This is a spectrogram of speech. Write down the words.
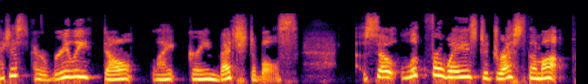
I just, I really don't like green vegetables. So look for ways to dress them up.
